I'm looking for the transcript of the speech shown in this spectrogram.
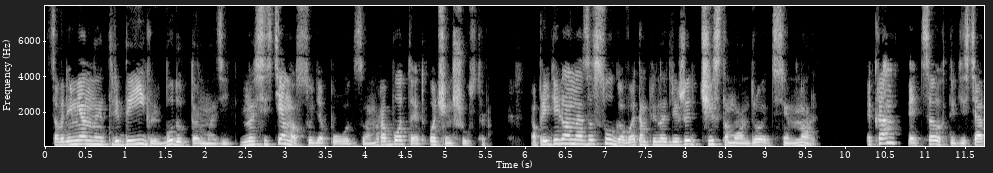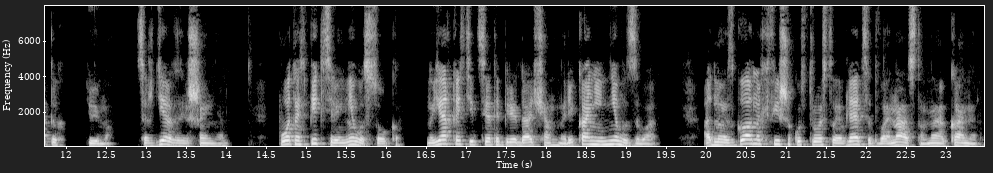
Современные 3D-игры будут тормозить, но система, судя по отзывам, работает очень шустро. Определенная заслуга в этом принадлежит чистому Android 7.0. Экран 5,3 дюйма с HD разрешением. Плотность пикселей невысока, но яркость и цветопередача нареканий не вызывают. Одной из главных фишек устройства является двойная основная камера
